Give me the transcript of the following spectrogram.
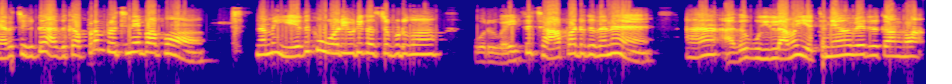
நிறைச்சுக்கிட்டு அதுக்கப்புறம் பிரச்சனையை பார்ப்போம். நம்ம எதுக்கு ஓடி ஓடி கஷ்டப்படுவோம்? ஒரு வயிற்று சாப்பாட்டுக்கு தானே? அது இல்லாம எத்தனையோ பேர் இருக்காங்களாம்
